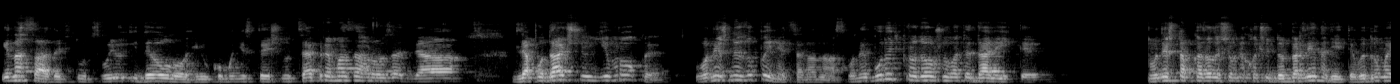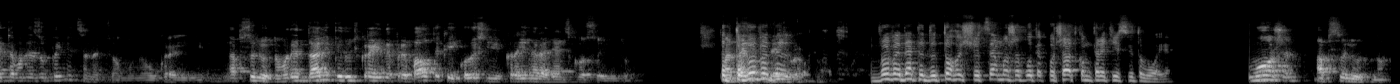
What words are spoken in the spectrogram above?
і насадить тут свою ідеологію комуністичну, це пряма загроза для, для подальшої Європи. Вони ж не зупиняться на нас. Вони будуть продовжувати далі йти. Вони ж там казали, що вони хочуть до Берліна дійти. Ви думаєте, вони зупиняться на цьому на Україні? Абсолютно. Вони далі підуть в країни Прибалтики і колишні країни Радянського Союзу. Тобто, ви, веде, ви ведете до того, що це може бути початком третьої світової. Може, абсолютно.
